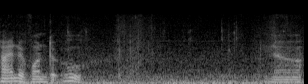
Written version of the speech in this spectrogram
Kind of want to. Ooh. No.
